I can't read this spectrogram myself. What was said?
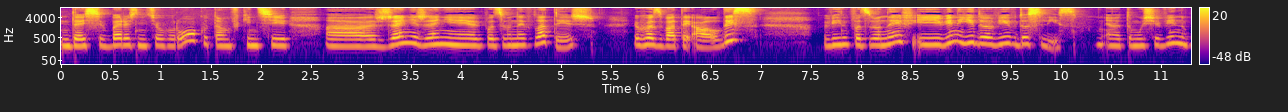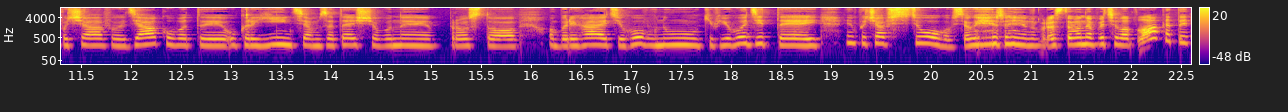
десь в березні цього року, там в кінці а, Жені Жені подзвонив Латиш, його звати Алдис. Він подзвонив і він її довів до сліз, тому що він почав дякувати українцям за те, що вони просто оберігають його внуків, його дітей. Він почав з цього всього. І ну, просто вона почала плакати.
